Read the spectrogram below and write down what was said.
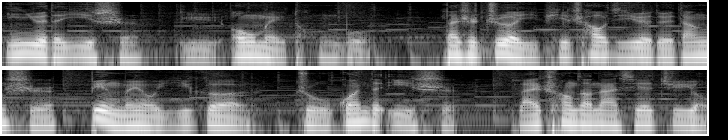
音乐的意识与欧美同步。但是这一批超级乐队当时并没有一个主观的意识，来创造那些具有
